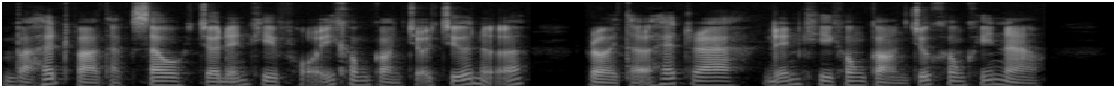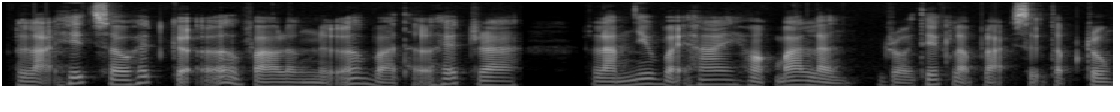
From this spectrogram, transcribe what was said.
và hít vào thật sâu cho đến khi phổi không còn chỗ chứa nữa, rồi thở hết ra đến khi không còn chút không khí nào. Lại hít sâu hết cỡ vào lần nữa và thở hết ra. Làm như vậy hai hoặc ba lần rồi thiết lập lại sự tập trung.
